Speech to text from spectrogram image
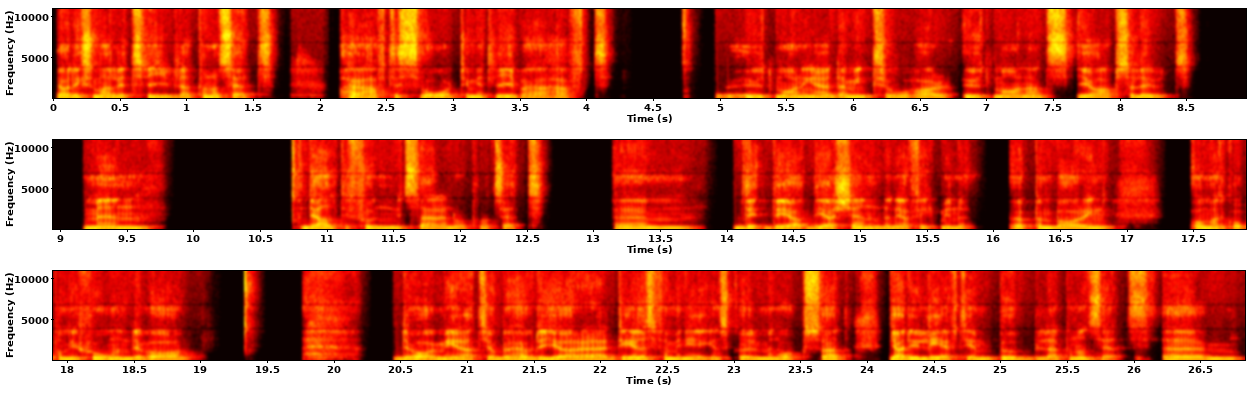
Jag har liksom aldrig tvivlat på något sätt. Har jag haft det svårt i mitt liv? Har jag haft utmaningar där min tro har utmanats? Ja, absolut. Men det har alltid funnits där ändå på något sätt. Ehm, det, det, jag, det jag kände när jag fick min uppenbaring om att gå på mission, det var det var mer att jag behövde göra det här, dels för min egen skull men också att jag hade levt i en bubbla på något sätt. Ehm,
